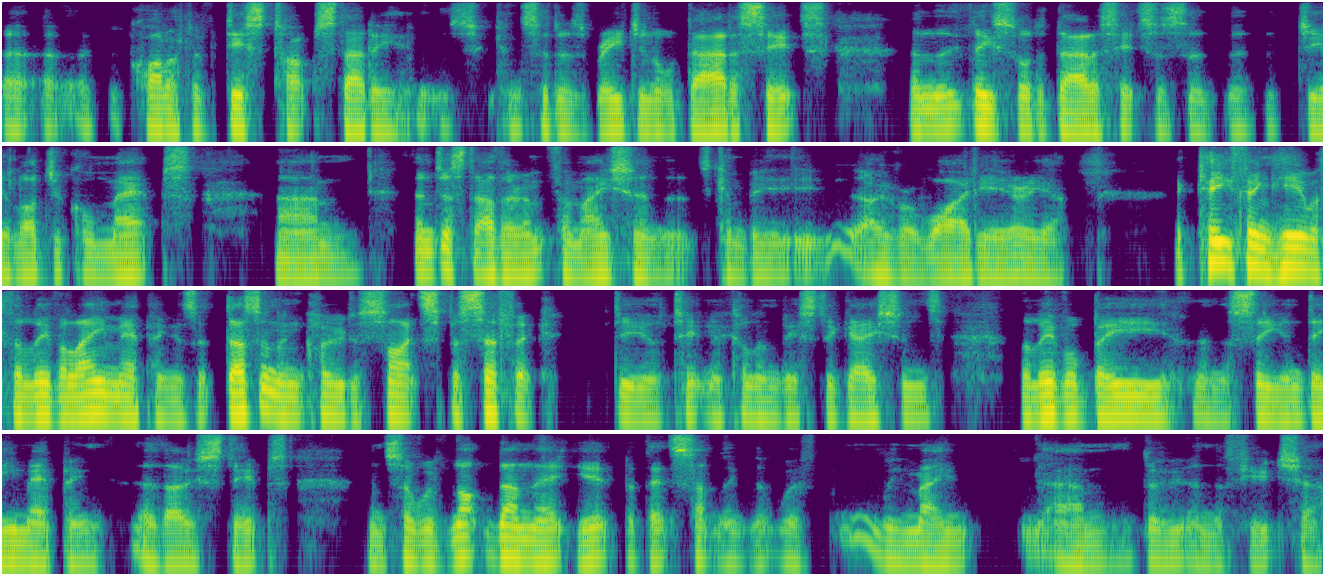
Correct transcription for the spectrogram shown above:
a, a qualitative desktop study, It considers regional data sets. And the, these sort of data sets is the, the geological maps um, and just other information that can be over a wide area. The key thing here with the level A mapping is it doesn't include a site specific geotechnical investigations. The level B and the C and D mapping are those steps. And so we've not done that yet, but that's something that we've, we may um, do in the future.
